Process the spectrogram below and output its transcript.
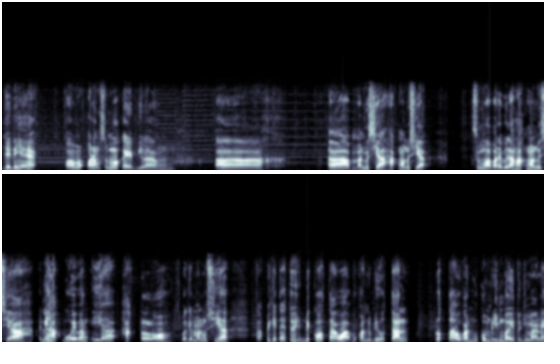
Jadinya or- orang semua kayak bilang eh eh, manusia, hak manusia. Semua pada bilang hak manusia. Ini hak gue bang. Iya, hak lo sebagai manusia. Tapi kita itu hidup di kota, wah, bukan hidup di hutan lo tahu kan hukum rimba itu gimana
